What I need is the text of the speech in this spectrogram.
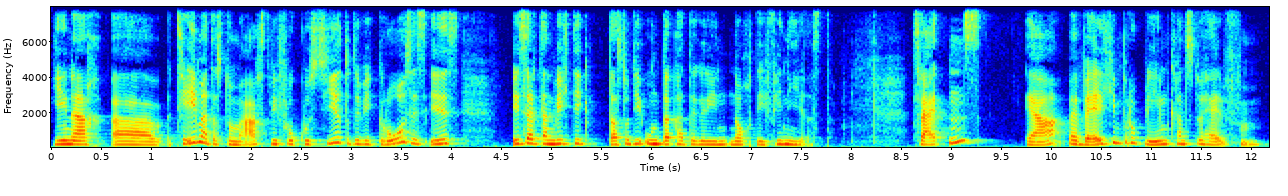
je nach äh, Thema, das du machst, wie fokussiert oder wie groß es ist, ist halt dann wichtig, dass du die Unterkategorien noch definierst. Zweitens, ja, bei welchem Problem kannst du helfen?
